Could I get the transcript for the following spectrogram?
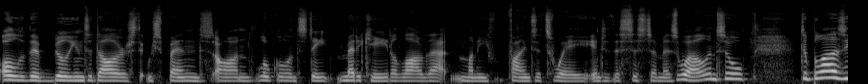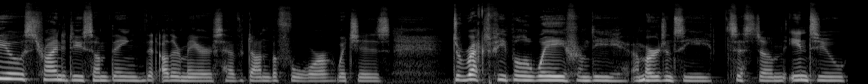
all of the billions of dollars that we spend on local and state Medicaid, a lot of that money finds its way into the system as well. And so de Blasio is trying to do something that other mayors have done before, which is direct people away from the emergency system into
